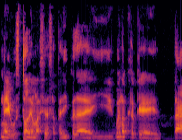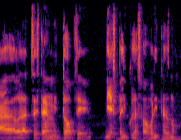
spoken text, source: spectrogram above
me gustó demasiado esa película y bueno, creo que ahora está en mi top de 10 películas favoritas, ¿no?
